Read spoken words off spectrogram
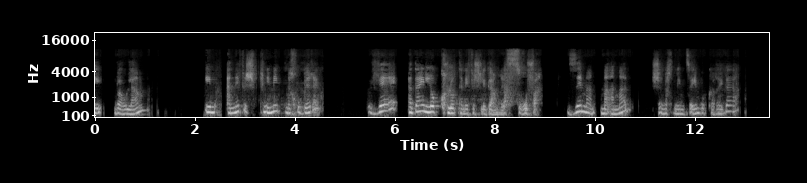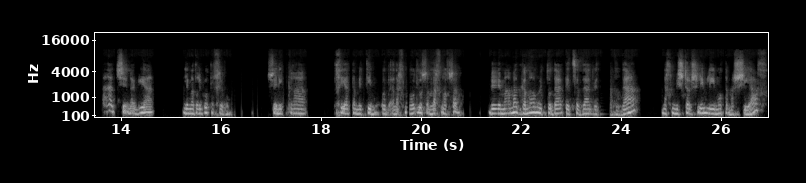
אה, בעולם, עם הנפש פנימית מחוברת, ועדיין לא כלות הנפש לגמרי, שרופה. זה מעמד שאנחנו נמצאים בו כרגע, עד שנגיע למדרגות אחרות, שנקרא תחיית המתים. עוד, אנחנו עוד לא שם, אנחנו עכשיו במעמד, גמרנו את תודעת עץ הדת ואת העבודה, אנחנו משתלשלים לימות המשיח,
